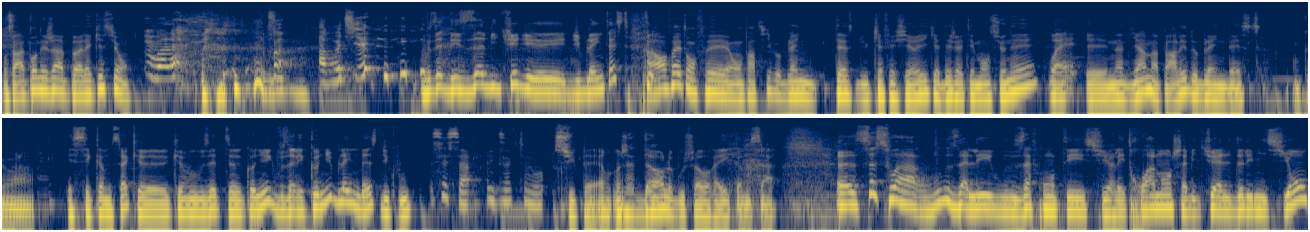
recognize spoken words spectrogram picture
Bon, ça répond déjà un peu à la question. Voilà. Enfin, à moitié. Vous êtes des habitués du, du blind test? Alors en fait, on fait, on participe au blind test du Café Chéri qui a déjà été mentionné. Ouais. Et Nadia m'a parlé de blind best. Donc euh, voilà. Et c'est comme ça que, que vous vous êtes connu et que vous avez connu Blind Best du coup. C'est ça, exactement. Super, moi j'adore le bouche à oreille comme ça. Euh, ce soir, vous allez vous affronter sur les trois manches habituelles de l'émission,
